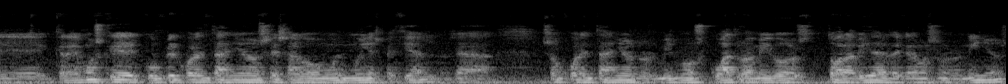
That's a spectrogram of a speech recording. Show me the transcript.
eh, creemos que cumplir 40 años es algo muy, muy especial. O sea, son 40 años los mismos cuatro amigos toda la vida desde que éramos unos niños.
